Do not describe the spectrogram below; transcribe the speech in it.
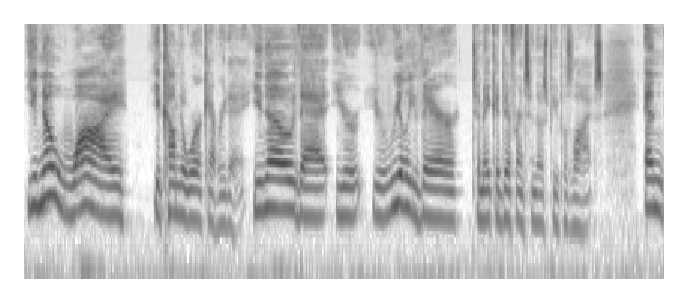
you know why you come to work every day. You know that you're you're really there to make a difference in those people's lives. And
